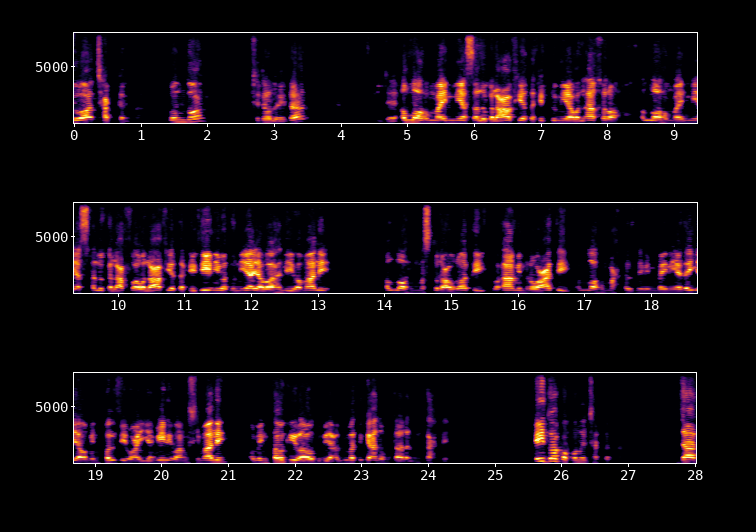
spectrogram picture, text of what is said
দোয়া ছাড়তেন কোন দোয়া? সেটা হলো এটা যে, আল্লাহুম্মা ইন্নী আসআলুকা আল-আফিয়াতা ফিদ দুনিয়া ওয়াল আল্লাহুম্মা ইন্নী আসআলুকা আল-আফওয়া ওয়াল আফিয়াতা ফি দীনি ওয়া দুনিয়ায়া ওয়া আহলি ওয়া মালি اللهم استر عوراتي وآمن روعاتي اللهم احفظني من بين يدي ومن خلفي وعن يميني وعن شمالي ومن فوقي وأعوذ بعظمتك أن أغتال من تحتي এই দোয়া কখনোই ছাড়তেন না যার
